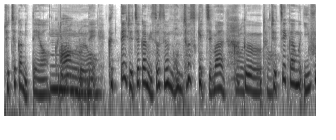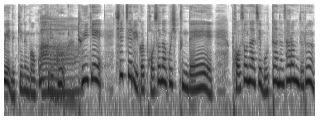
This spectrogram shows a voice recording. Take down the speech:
죄책감 있대요. 음. 그리고 아, 네. 그때 죄책감이 있었으면 멈췄겠지만 그 그렇죠. 그 죄책감은 이후에 느끼는 거고 아. 그리고 되게 실제로 이걸 벗어나고 싶은데 벗어나지 못하는 사람들은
